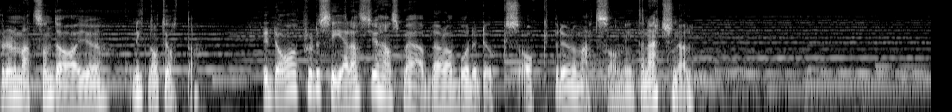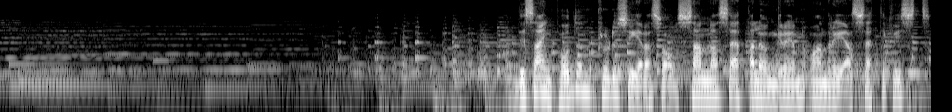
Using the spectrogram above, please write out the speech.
Bruno Mattsson dör ju 1988. Idag produceras ju hans möbler av både Dux och Bruno Mattsson International. Designpodden produceras av Sanna Z Lundgren och Andreas Zetterqvist.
